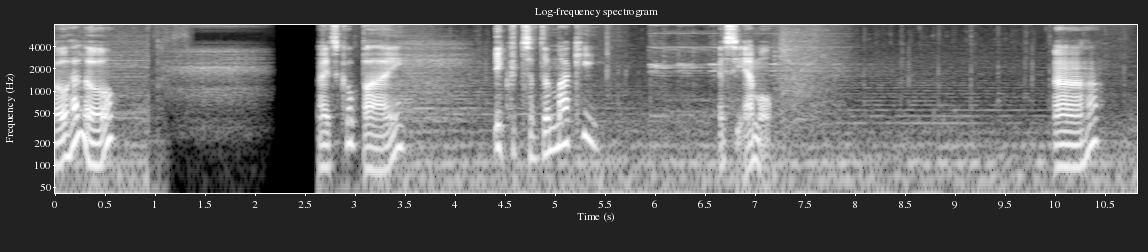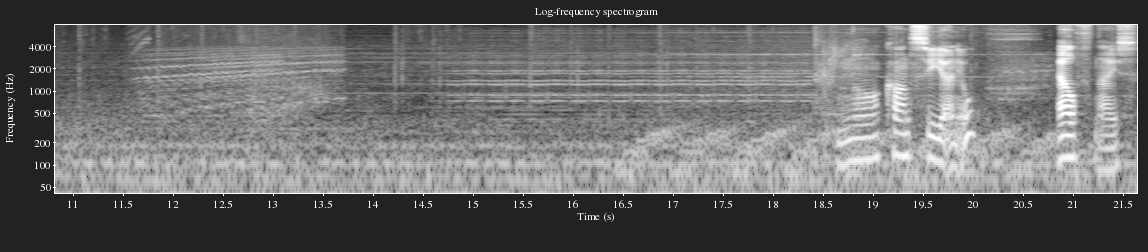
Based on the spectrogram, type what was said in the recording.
Oh, hello. Let's go by. Secrets of the Maquis. I see ammo. Uh-huh. No, can't see any. Oh, health, nice.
